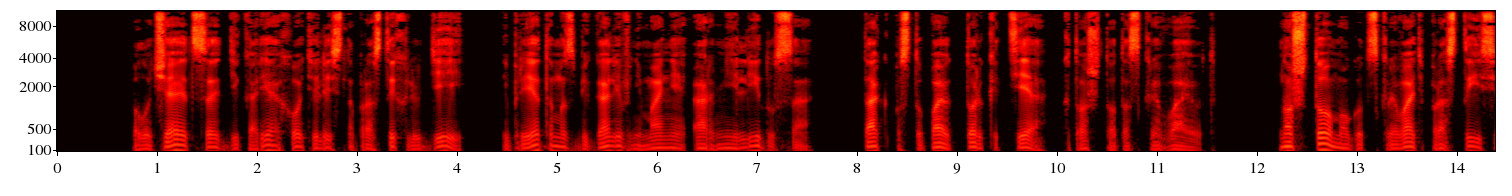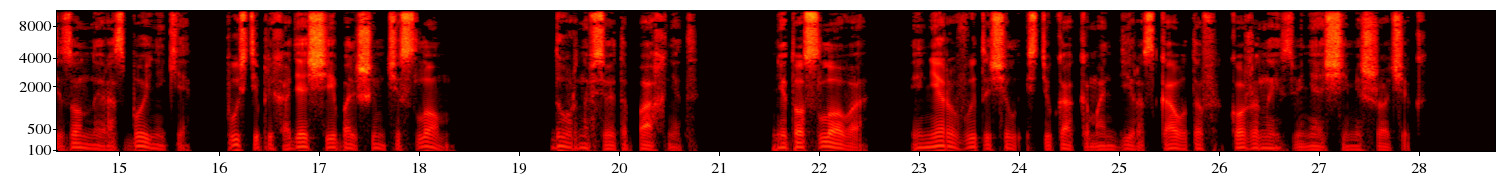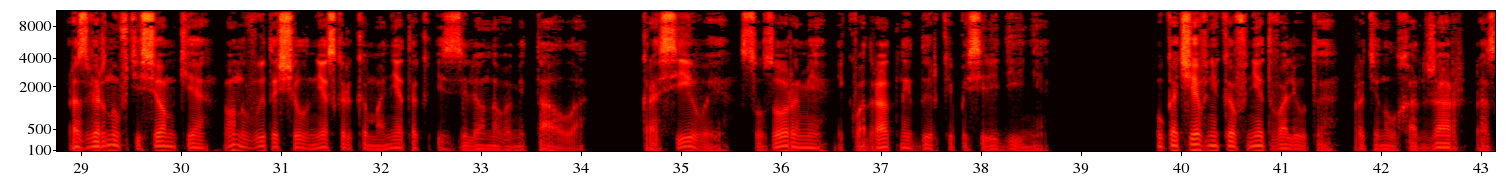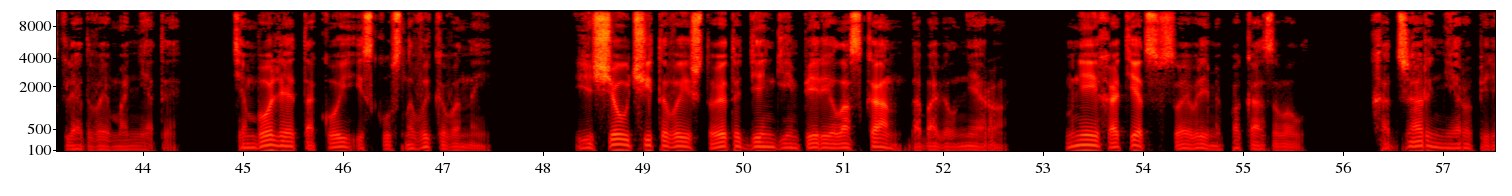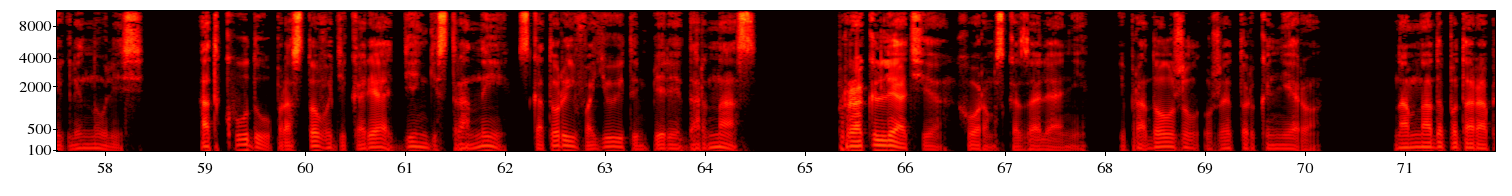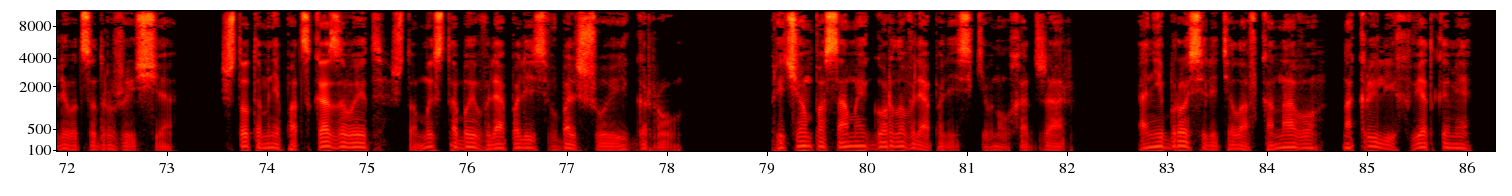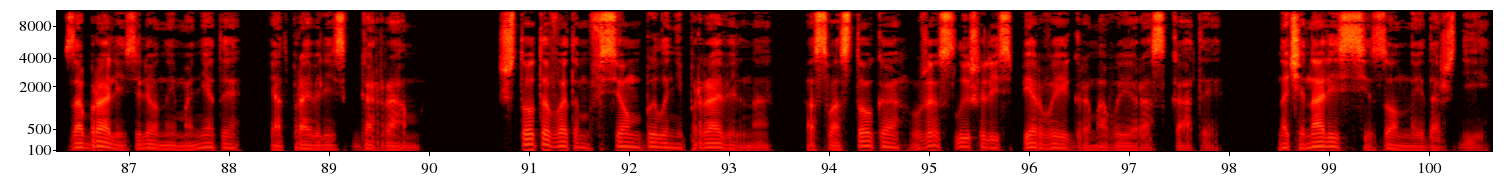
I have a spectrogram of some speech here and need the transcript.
Получается, дикари охотились на простых людей и при этом избегали внимания армии Лидуса. Так поступают только те, кто что-то скрывают. Но что могут скрывать простые сезонные разбойники, пусть и приходящие большим числом? Дурно все это пахнет. Не то слово. И Неру вытащил из тюка командира скаутов кожаный звенящий мешочек. Развернув тесемки, он вытащил несколько монеток из зеленого металла. Красивые, с узорами и квадратной дыркой посередине. «У кочевников нет валюты», — протянул Хаджар, разглядывая монеты. «Тем более такой искусно выкованный». «Еще учитывая, что это деньги империи Ласкан», — добавил Неро. «Мне их отец в свое время показывал». Хаджар и Неро переглянулись. Откуда у простого дикаря деньги страны, с которой воюет империя Дарнас? «Проклятие!» — хором сказали они, и продолжил уже только Неро. «Нам надо поторапливаться, дружище. Что-то мне подсказывает, что мы с тобой вляпались в большую игру». «Причем по самое горло вляпались», — кивнул Хаджар. Они бросили тела в канаву, накрыли их ветками, забрали зеленые монеты и отправились к горам. Что-то в этом всем было неправильно, а с востока уже слышались первые громовые раскаты. Начинались сезонные дожди.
